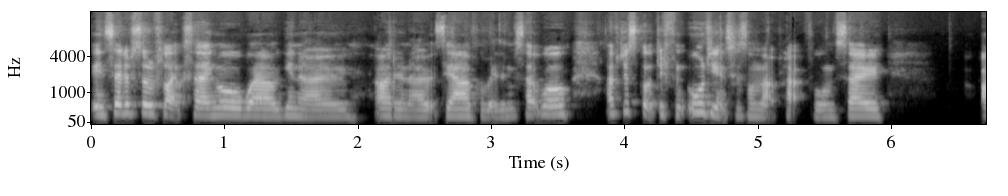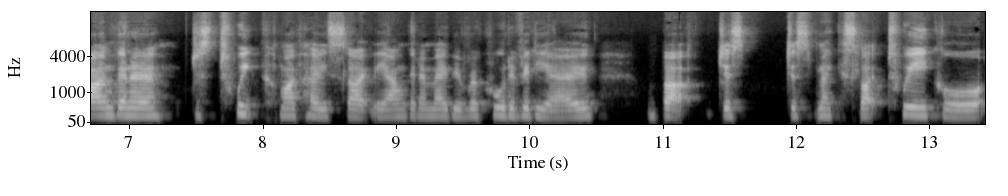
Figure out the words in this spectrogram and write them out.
instead of sort of like saying, oh, well, you know, I don't know, it's the algorithm, it's like, well, I've just got different audiences on that platform. So I'm going to just tweak my post slightly. I'm going to maybe record a video, but just just make a slight tweak or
